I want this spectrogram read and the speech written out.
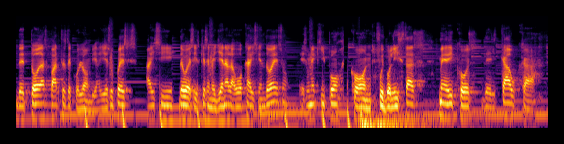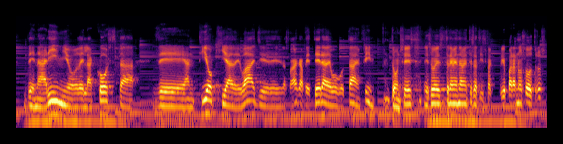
de todas partes de Colombia y eso pues ahí sí debo decir que se me llena la boca diciendo eso. Es un equipo con futbolistas médicos del Cauca, de Nariño, de la costa, de Antioquia, de Valle, de la zona cafetera de Bogotá, en fin. Entonces, eso es tremendamente satisfactorio para nosotros.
